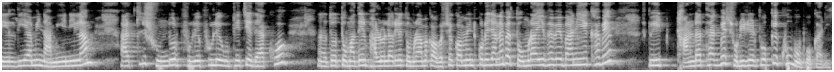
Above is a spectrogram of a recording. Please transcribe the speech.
তেল দিয়ে আমি নামিয়ে নিলাম। আর কি সুন্দর ফুলে ফুলে উঠেছে দেখো। তো তোমাদের ভালো লাগলে তোমরা আমাকে অবশ্যই কমেন্ট করে জানাবে। তোমরা এভাবে বানিয়ে খাবে, পেট ঠান্ডা থাকবে, শরীরের পক্ষে খুব উপকারী।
